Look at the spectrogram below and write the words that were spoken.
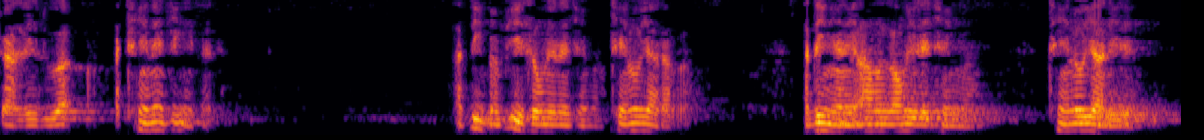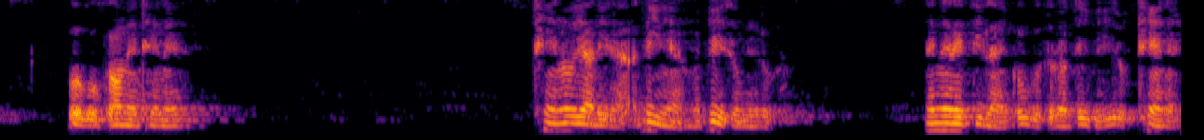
ဒါလေလူကအထင်နဲ့ကြည့်နေတယ်အတိမပြည့်စုံနေတဲ့ချိန်မှာထင်လို့ရတာပါအတိဉာဏ်နဲ့အာမကောင်းနေတဲ့ချိန်မှာထင်လို့ရနေတယ် ကိုယ်ကိုကောင်းနေထင်တယ်ထင်လို့ရနေတာအတိဉာဏ်မပြည့်စုံနေလို့နည်းနည်းလေးကြည့်လိုက်ကိုယ့်ကိုယ်တော်တော်သိပြီလို့ထင်တယ်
